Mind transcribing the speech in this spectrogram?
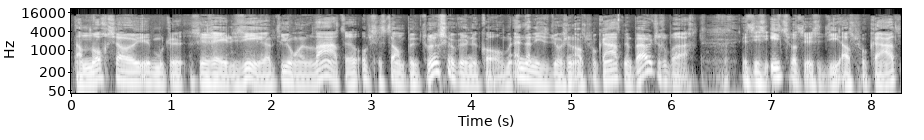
dan nog zou je moeten zich realiseren dat die jongen later op zijn standpunt terug zou kunnen komen. En dan is het door zijn advocaat naar buiten gebracht. Het is iets wat tussen die advocaat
